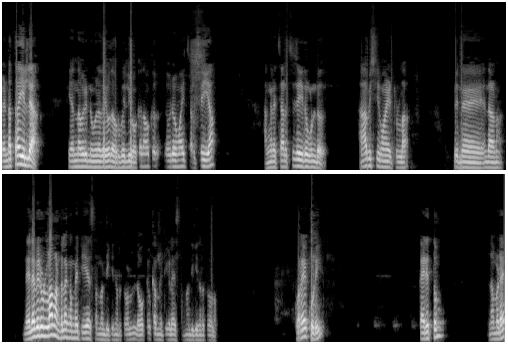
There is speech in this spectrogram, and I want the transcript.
വേണ്ടത്രയില്ല എന്ന ഒരു ന്യൂനതയോ ദൗർബല്യമോ ഒക്കെ നമുക്ക് ഗൗരവമായി ചർച്ച ചെയ്യാം. അങ്ങനെ ചർച്ച ചെയ്തുകൊണ്ട് ആവശ്യമായിട്ടുള്ള പിന്നെ എന്താണ് നിലവിലുള്ള മണ്ഡലം കമ്മിറ്റിയെ സംബന്ധിക്കുന്നിടത്തോളം ലോക്കൽ കമ്മിറ്റികളെ സംബന്ധിക്കുന്നിടത്തോളം കുറെ കൂടി കരുത്തും നമ്മുടെ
